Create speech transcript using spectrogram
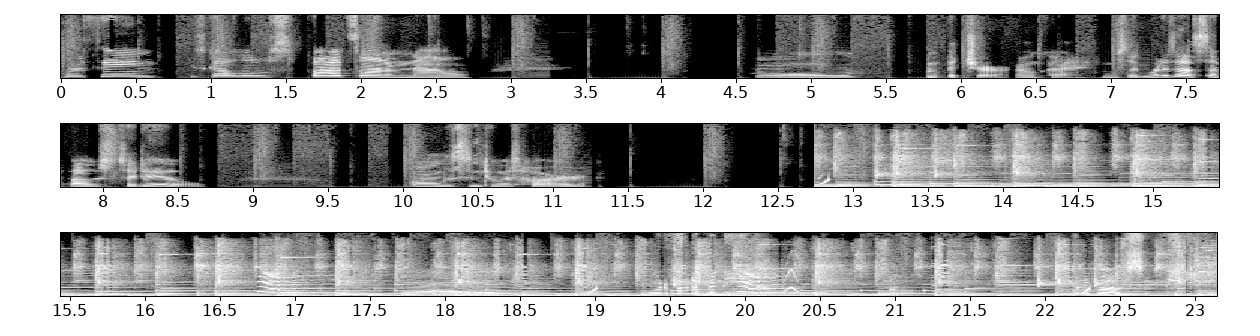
Poor thing. He's got little spots on him now. Oh. Temperature. Okay. I was like, what is that supposed to do? I'll listen to his heart. Oh. What about a banana? Oh. What about some meat?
